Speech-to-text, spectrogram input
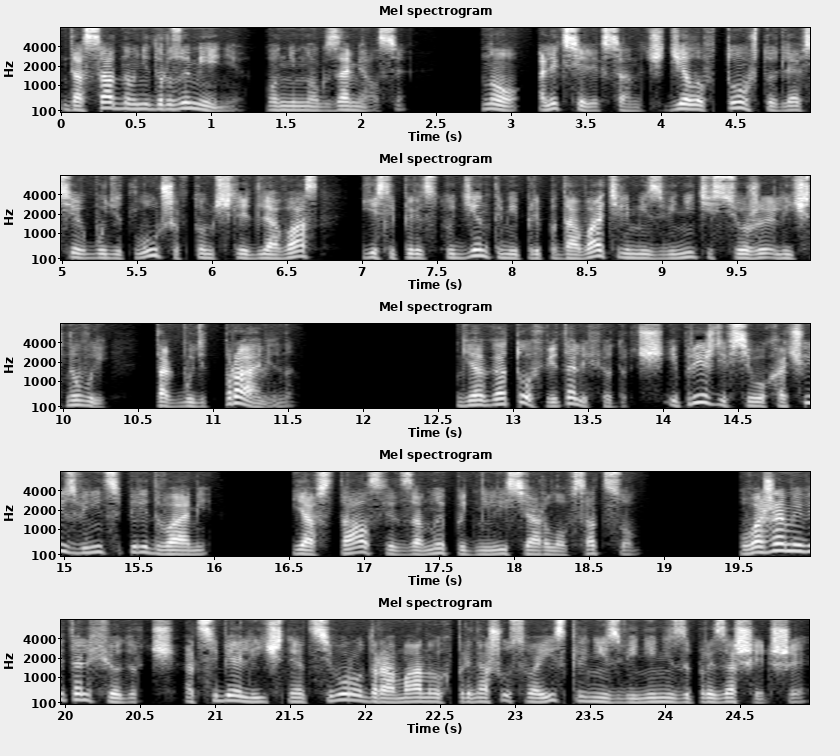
досадного недоразумения. Он немного замялся. Но, Алексей Александрович, дело в том, что для всех будет лучше, в том числе для вас, если перед студентами и преподавателями извинитесь все же лично вы. Так будет правильно. Я готов, Виталий Федорович, и прежде всего хочу извиниться перед вами. Я встал, вслед за мной поднялись и Орлов с отцом. Уважаемый Виталий Федорович, от себя лично и от всего рода Романовых приношу свои искренние извинения за произошедшее.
